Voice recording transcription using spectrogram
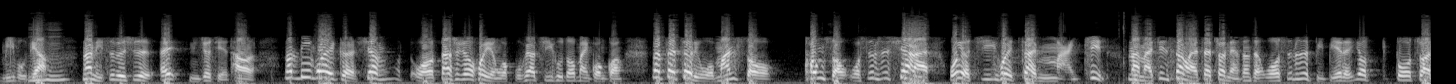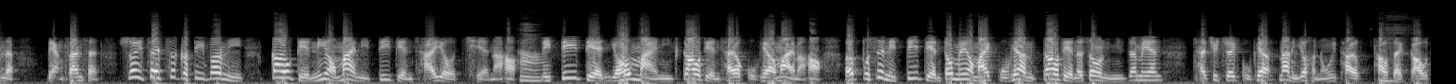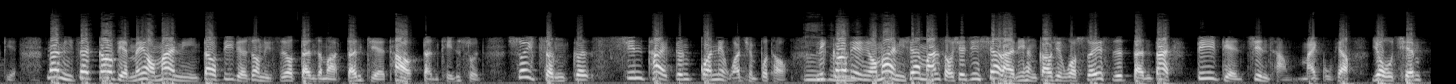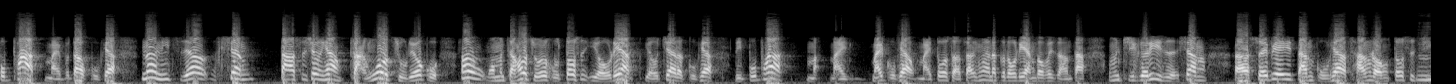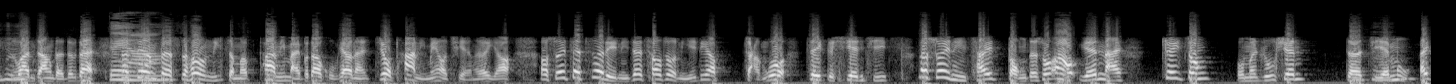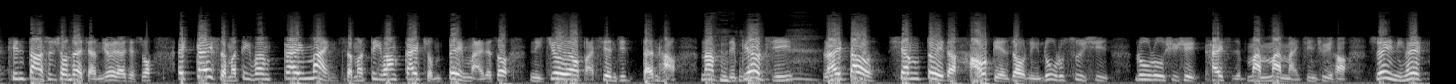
弥补掉？那你是不是哎你就解套了？那另外一个像我大师兄会员，我股票几乎都卖光光，那在这里我满手空手，我是不是下来我有机会再买进？那买进上来再赚两三成，我是不是比别人又多赚了？两三成，所以在这个地方，你高点你有卖，你低点才有钱呐哈。你低点有买，你高点才有股票卖嘛哈，而不是你低点都没有买股票，你高点的时候你这边才去追股票，那你就很容易套套在高点。那你在高点没有卖，你到低点的时候，你只有等什么？等解套，等停损。所以整个心态跟观念完全不同。你高点有卖，你现在满手现金下来，你很高兴，我随时等待。低点进场买股票，有钱不怕买不到股票。那你只要像大师兄一样掌握主流股，那我们掌握主流股都是有量有价的股票，你不怕买买买股票买多少张？因为那个都量都非常大。我们举个例子，像呃随便一档股票长荣都是几十万张的，对不对？那这样的时候你怎么怕你买不到股票呢？就怕你没有钱而已啊！哦，所以在这里你在操作，你一定要掌握这个先机。那所以你才懂得说哦，原来追踪我们如轩。的节目，哎，听大师兄在讲，你就会了解说，哎，该什么地方该卖，什么地方该准备买的时候，你就要把现金等好。那你不要急，来到相对的好点的时候，你陆陆续续、陆陆续续开始慢慢买进去哈。所以你会。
